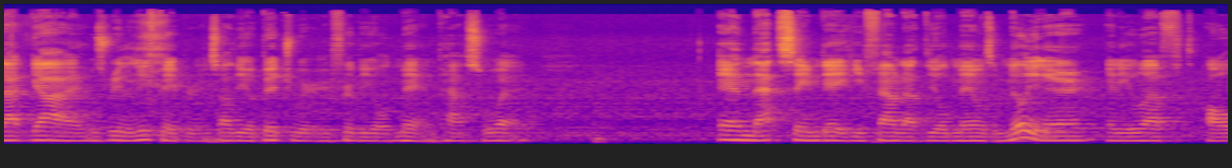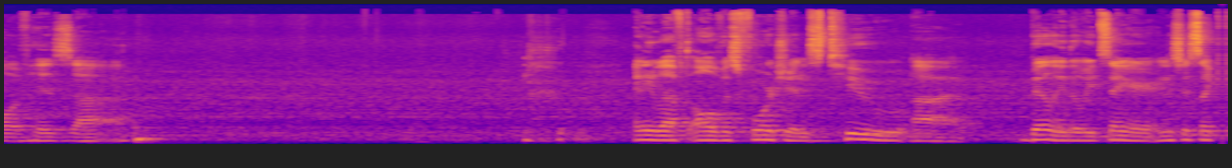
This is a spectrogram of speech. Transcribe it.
that guy was reading the newspaper and he saw the obituary for the old man pass away. And that same day, he found out the old man was a millionaire, and he left all of his, uh, and he left all of his fortunes to uh, Billy, the lead singer. And it's just like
